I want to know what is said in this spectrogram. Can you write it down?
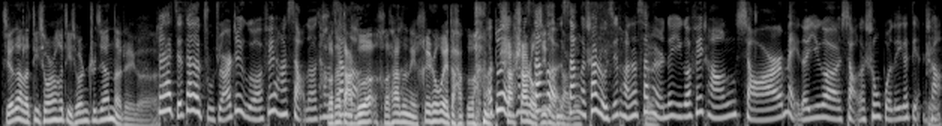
结在了地球人和地球人之间的这个对他结在了主角这个非常小的他和们三个。他大哥和他的那个黑社会大哥，啊，对 杀杀手他们三个三个杀手集团的三个人的一个非常小而美的一个小的生活的一个点上，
